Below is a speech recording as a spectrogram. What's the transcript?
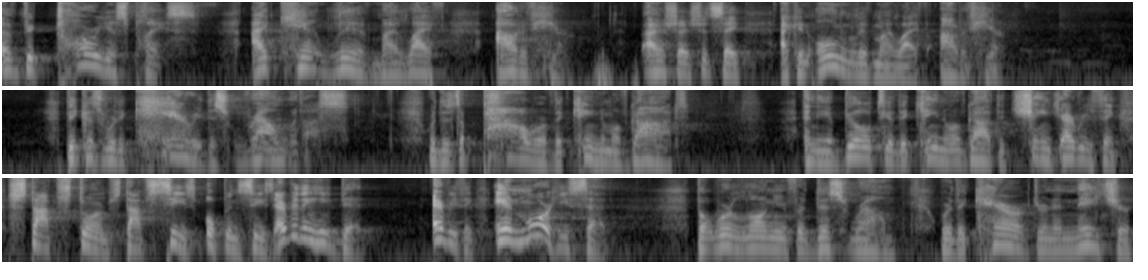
a victorious place. I can't live my life out of here. Actually, I should say, I can only live my life out of here. Because we're to carry this realm with us, where there's the power of the kingdom of God and the ability of the kingdom of God to change everything stop storms, stop seas, open seas, everything he did, everything, and more, he said. But we're longing for this realm where the character and the nature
